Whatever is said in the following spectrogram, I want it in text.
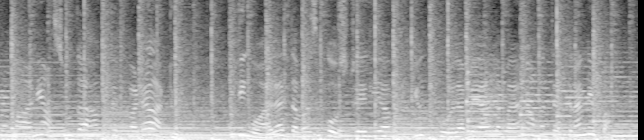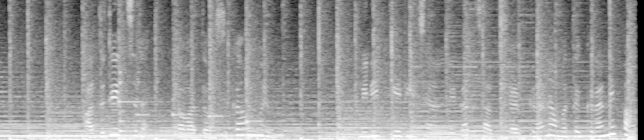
ප්‍රමාණය 80000කට වඩා අඩුයි. ඉතින් ඔයාලා දවසක ඕස්ට්‍රේලියාවට ගියොත් කෝලා බෑලා බලන්න අමතක කරන්න එපා. අදට එච්චරයි. තවත් දවසක හමු වෙමු. මිනිත් කෙටි channel එකත් subscribe කරන්න අමතක කරන්න එපා.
